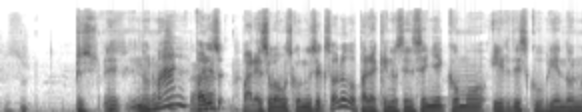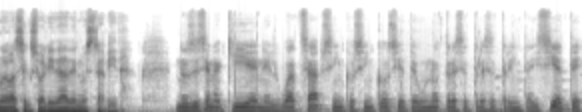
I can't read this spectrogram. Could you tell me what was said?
Pues eh, Sí, normal, ¿no? para eso, para eso vamos con un sexólogo, para que nos enseñe cómo ir descubriendo nueva sexualidad en nuestra vida. Nos dicen aquí en el WhatsApp 5571131337.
